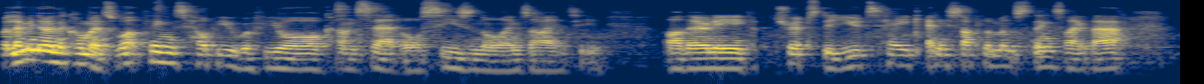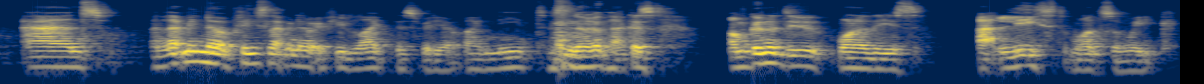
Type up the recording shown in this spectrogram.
But let me know in the comments what things help you with your onset or seasonal anxiety. Are there any trips? Do you take any supplements, things like that? And and let me know, please let me know if you like this video. I need to know that because I'm going to do one of these at least once a week.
